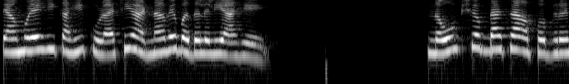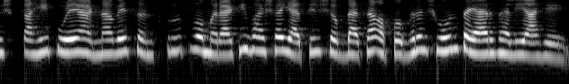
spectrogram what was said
त्यामुळे ही काही कुळाची आडनावे बदलली आहे. नऊ शब्दाचा अपभ्रंश काही कुळे आडनावे संस्कृत व मराठी भाषा यातील शब्दाचा अपभ्रंश होऊन तयार झाली आहे.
